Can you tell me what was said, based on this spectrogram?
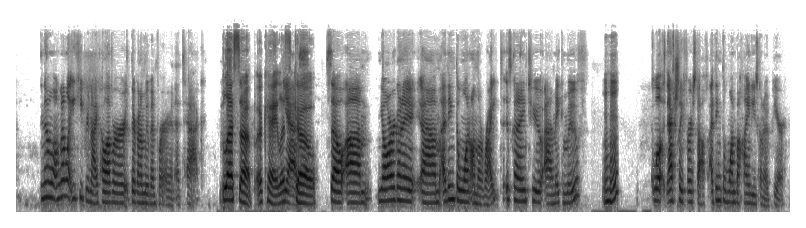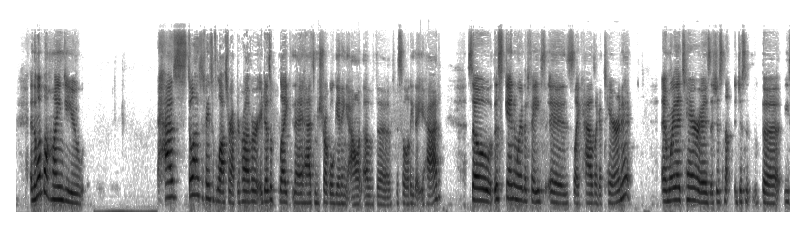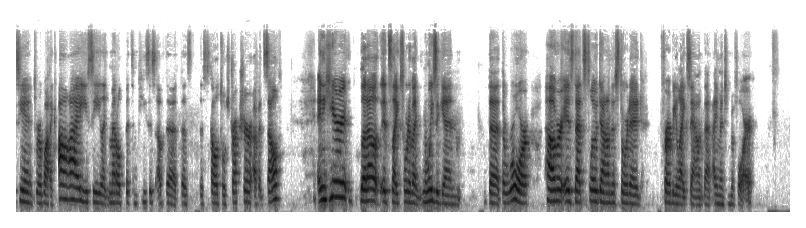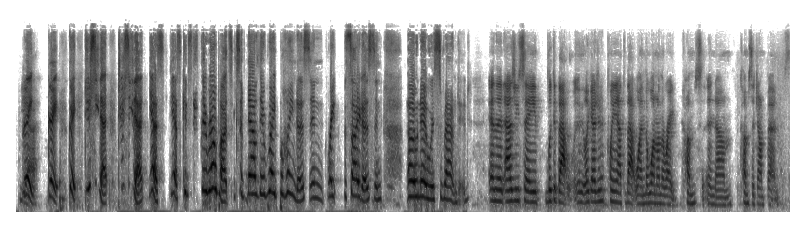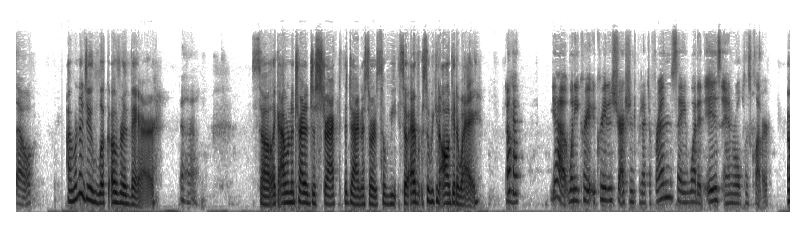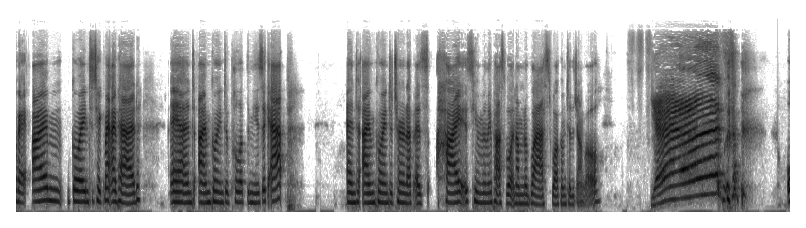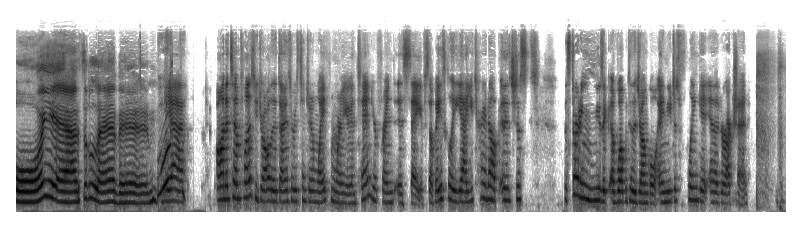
no, I'm going to let you keep your knife. However, they're going to move in for an attack. Bless up. Okay, let's Yes. go. So, um, y'all are going to. Um, I think the one on the right is going to uh, make a move. Mm-hmm. Well, actually, first off, I think the one behind you is going to appear, and the one behind you has still has the face of Velociraptor. However, it does look like that it had some struggle getting out of the facility that you had. So the skin where the face is like has like a tear in it, and where the tear is, it's just not just the you see a robotic eye, you see like metal bits and pieces of the the, the skeletal structure of itself, and here let out. It's like sort of like noise again, the the roar. However, is that slowed down, distorted Furby like sound that I mentioned before. Great. Yeah. Great. Great. Do you see that? Do you see that? Yes. Yes. They're robots, except now they're right behind us and right beside us and oh no, we're surrounded. And then as you say, look at that. Like as you're pointing out to that one, the one on the right comes and um comes to jump in. So. I want to do look over there. Uh-huh. So like I want to try to distract the dinosaurs so we so ev- so we can all get away. Okay. Yeah, when you create create a distraction to protect a friend, say what it is and roll plus clever. Okay, I'm going to take my iPad and I'm going to pull up the music app and I'm going to turn it up as high as humanly possible and I'm going to blast Welcome to the Jungle. Yes! Oh yeah, it's 11. Woo! Yeah. On a 10 plus, you draw the dinosaur's attention away from where you intend. Your friend is safe. So basically, yeah, you turn it up and it's just the starting music of Welcome to the Jungle and you just fling it in a direction.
